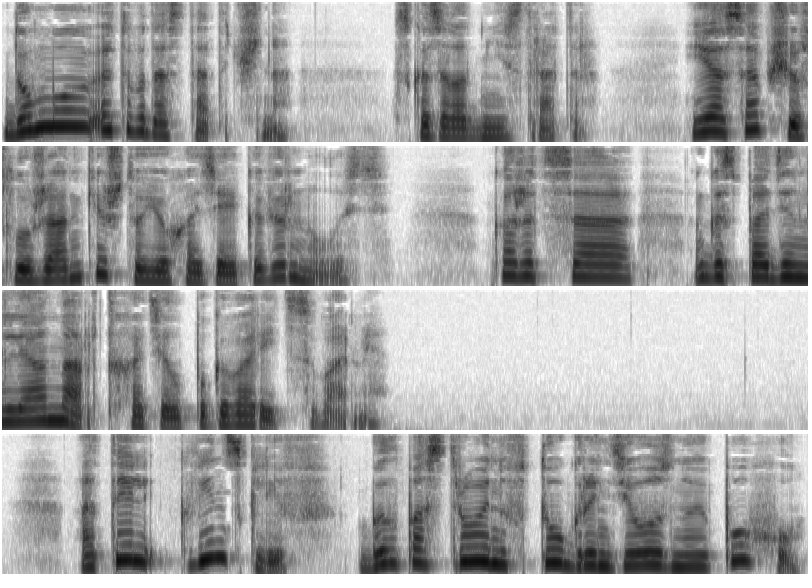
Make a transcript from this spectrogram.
Думаю, этого достаточно», — сказал администратор. «Я сообщу служанке, что ее хозяйка вернулась». Кажется, господин Леонард хотел поговорить с вами. Отель Квинсклифф был построен в ту грандиозную эпоху,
